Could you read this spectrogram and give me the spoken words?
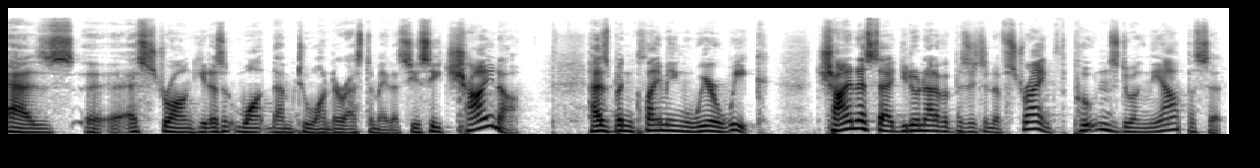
as uh, as strong. He doesn't want them to underestimate us. You see, China has been claiming we're weak. China said you do not have a position of strength. Putin's doing the opposite.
